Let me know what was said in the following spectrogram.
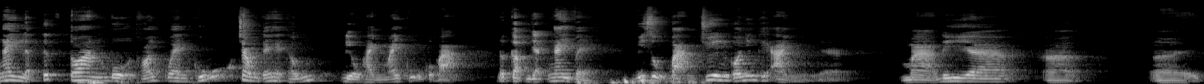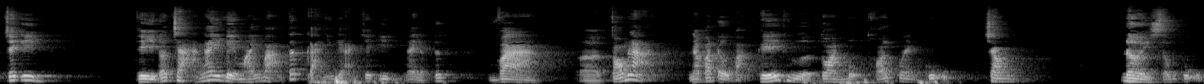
ngay lập tức toàn bộ thói quen cũ trong cái hệ thống điều hành máy cũ của bạn nó cập nhật ngay về. Ví dụ bạn chuyên có những cái ảnh à, mà đi uh, uh, uh, check in thì nó trả ngay về máy bạn tất cả những cái ảnh check in ngay lập tức. Và uh, tóm lại là bắt đầu bạn kế thừa toàn bộ thói quen cũ trong đời sống cũ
